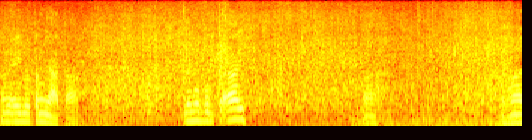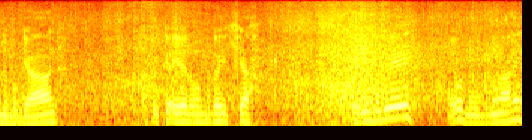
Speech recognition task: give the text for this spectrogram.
ano ay lutang yata. Lumubog ka ay. Ah ay malubog yan. Ay kaya lumubog ay siya. Ay lumubog eh ayun lumubog ng anay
